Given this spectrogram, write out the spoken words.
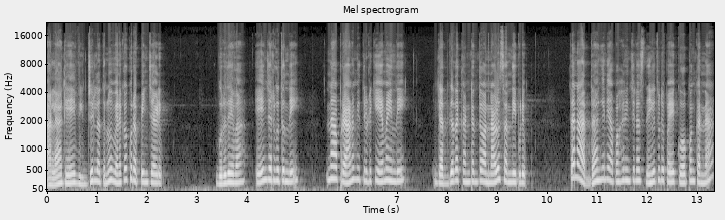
అలాగే విద్యుల్లతను వెనకకు రప్పించాడు. గురుదేవా ఏం జరుగుతుంది? నా ప్రాణమిత్రుడికి ఏమైంది? గద్గద కంఠంతో అన్నాడు సందీపుడు. తన అర్ధాంగిని అపహరించిన స్నేహితుడిపై కోపం కన్నా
